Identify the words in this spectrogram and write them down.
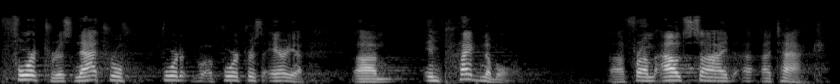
fortress, natural fort- fortress area, um, impregnable uh, from outside uh, attack.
